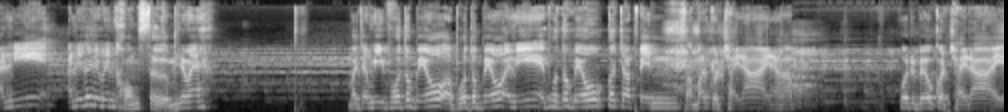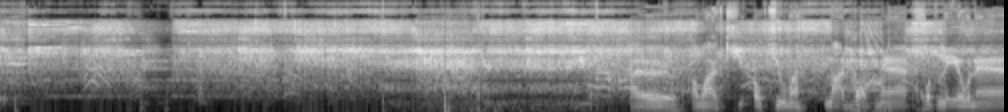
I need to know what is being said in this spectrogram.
อันนี้อันนี้ก็จะเป็นของเสริมใช่ไหมมันจะมีโพโตเบลอะโพโตเบลอันนี้โพโตเบลก็จะเป็นสามารถกดใช้ได้นะครับโพโตเบลกดใช้ได้เออเอามาเอาคิวมาลาดบอทนะฮะโคตรเร็วนะฮะ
